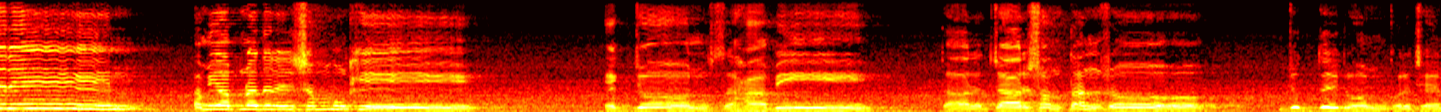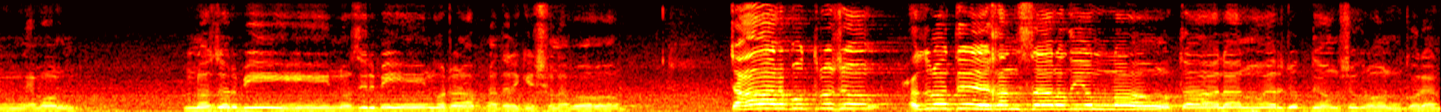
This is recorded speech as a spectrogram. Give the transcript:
হাজিরিন, আমি আপনাদের সম্মুখে একজন সাহাবী, তার চার সন্তান যুদ্ধে গ্রহণ করেছেন। এমন নজরবিন নজিরবিন ঘটনা আপনাদেরকে শোনাব। চার পুত্র হজরতে খানসা রাদিয়াল্লাহু এর যুদ্ধে অংশগ্রহণ করেন।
